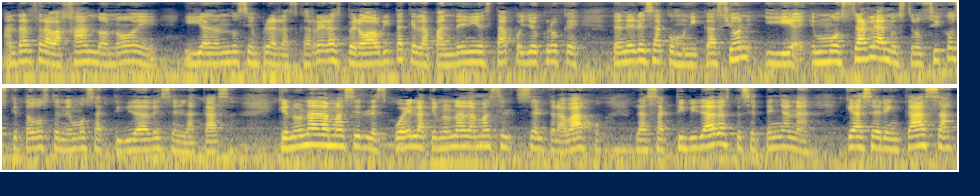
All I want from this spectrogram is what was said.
andar trabajando, ¿no? Y, y andando siempre a las carreras, pero ahorita que la pandemia está, pues yo creo que tener esa comunicación y eh, mostrarle a nuestros hijos que todos tenemos actividades en la casa, que no nada más es la escuela, que no nada más es el trabajo, las actividades que se tengan que hacer en casa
